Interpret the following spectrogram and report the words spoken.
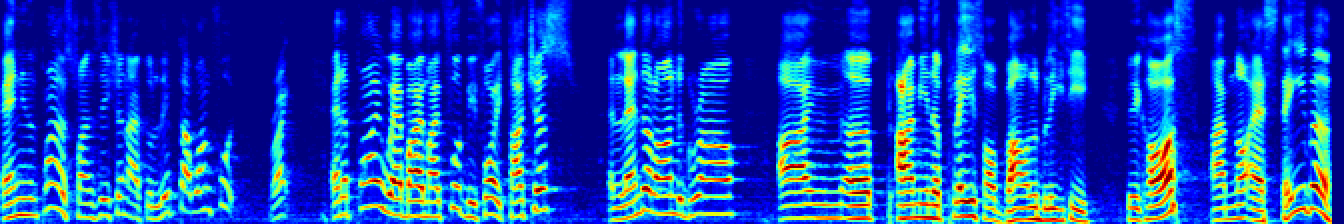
and in the point of transition, I have to lift up one foot, right? At a point whereby my foot, before it touches and landed on the ground, I'm, uh, I'm in a place of vulnerability because I'm not as stable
